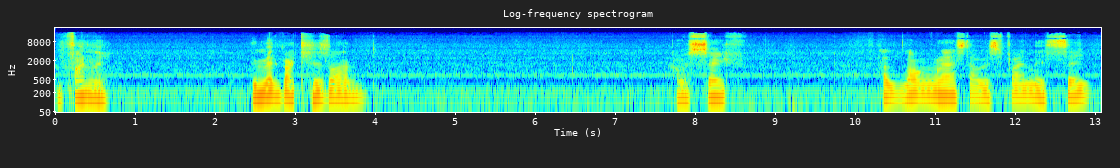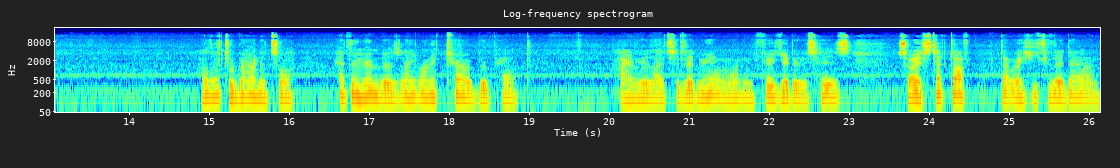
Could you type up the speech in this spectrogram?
And finally, we made back to his land. I was safe. At long last, I was finally safe. I looked around and saw other members laying on a caribou pelt. I realized he'd led me on one and figured it was his, so I stepped off that way he could lay down.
